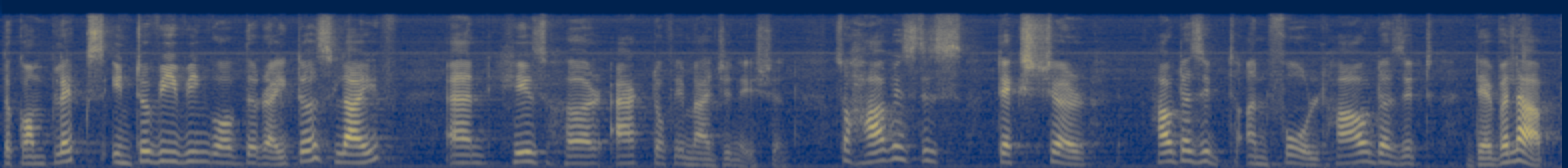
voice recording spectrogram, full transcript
the complex interweaving of the writer's life and his her act of imagination. So, how is this texture how does it unfold, how does it develop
